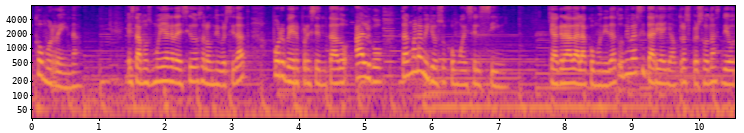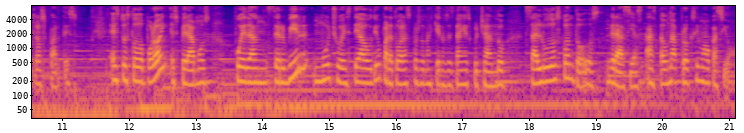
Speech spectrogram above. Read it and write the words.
y como reina. Estamos muy agradecidos a la universidad por haber presentado algo tan maravilloso como es el CIN, que agrada a la comunidad universitaria y a otras personas de otras partes. Esto es todo por hoy, esperamos puedan servir mucho este audio para todas las personas que nos están escuchando. Saludos con todos. Gracias. Hasta una próxima ocasión.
